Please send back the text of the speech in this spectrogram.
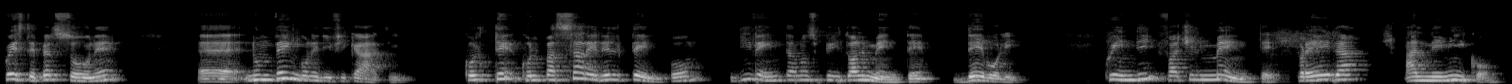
queste persone eh, non vengono edificati. Col, col passare del tempo diventano spiritualmente deboli, quindi facilmente preda al nemico.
